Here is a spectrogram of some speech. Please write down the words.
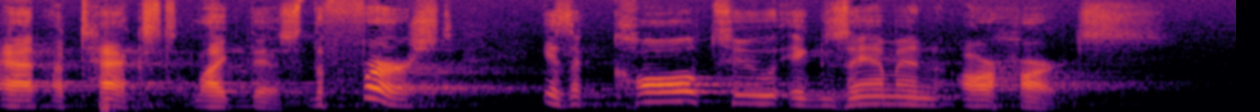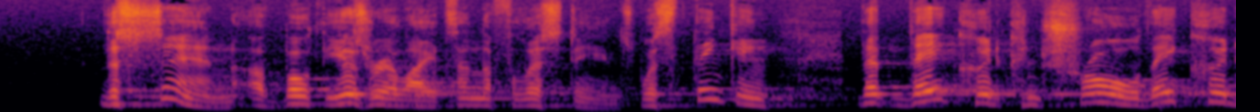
at a text like this. The first is a call to examine our hearts. The sin of both the Israelites and the Philistines was thinking that they could control, they could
